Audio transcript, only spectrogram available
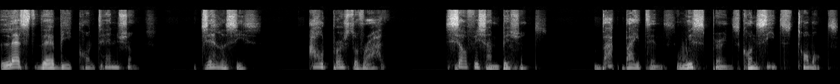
lest there be contentions, jealousies, outbursts of wrath, selfish ambitions, backbitings, whisperings, conceits, tumults.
